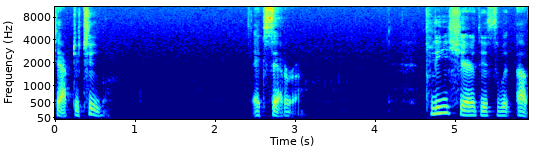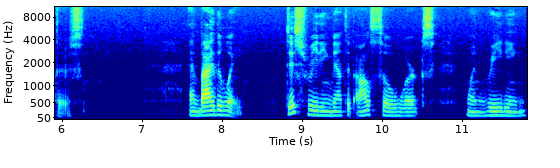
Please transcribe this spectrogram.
chapter 2, etc. Please share this with others. And by the way, this reading method also works when reading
